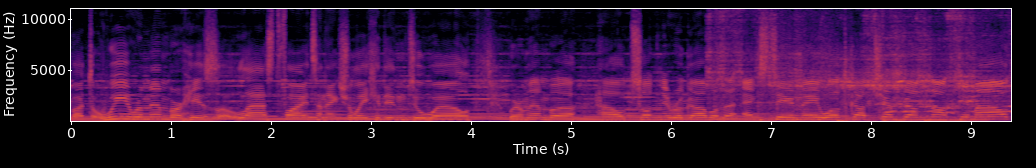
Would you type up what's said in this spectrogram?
but we remember his last fights, and actually he didn't do well. We remember how Totni Rugaba, the ex-TNA World Cup champion, knocked him out.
